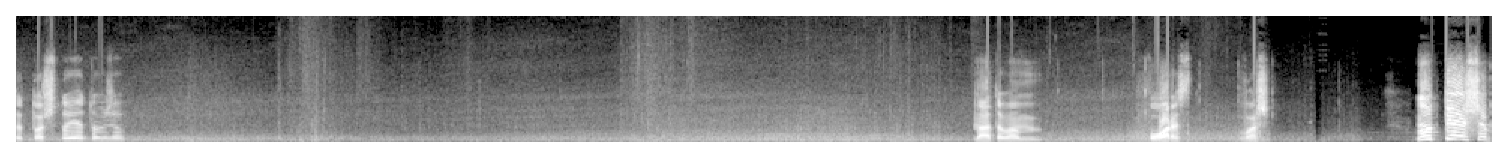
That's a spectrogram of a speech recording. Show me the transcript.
Це точно я то взяв? Нато вам Форест ваш. Ну ти ще. У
